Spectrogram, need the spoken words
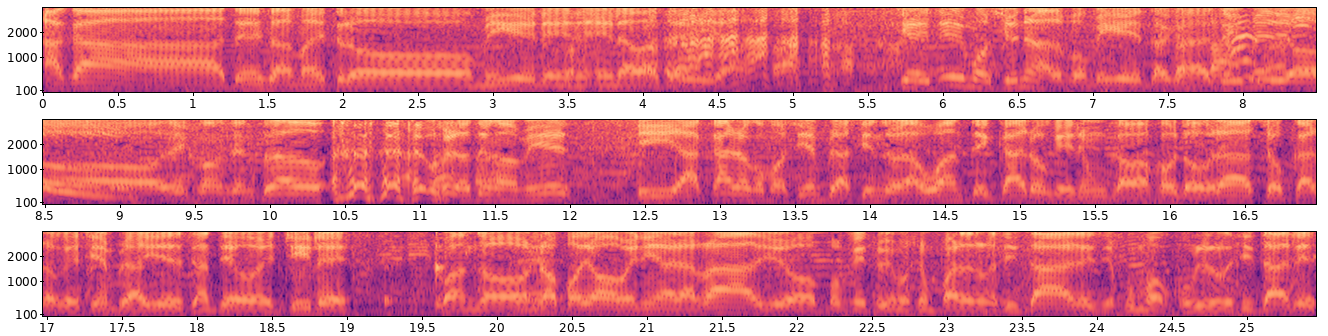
acá tenés al maestro Miguel en, en la batería. Che, estoy emocionado por Miguel, está acá. Estoy medio desconcentrado. bueno, tengo a Miguel. Y a Caro, como siempre, haciendo el aguante. Caro, que nunca bajó los brazos. Caro, que siempre ahí de Santiago de Chile. Cuando no podíamos venir a la radio, porque tuvimos un par de recitales y fuimos a cubrir recitales.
